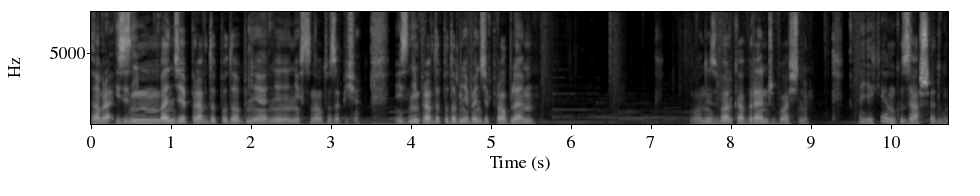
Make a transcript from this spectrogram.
Dobra, i z nim będzie prawdopodobnie... Nie, nie, nie chcę na autozapisie. I z nim prawdopodobnie będzie problem. Bo on jest walka wręcz właśnie. A jak ja go zaszedł?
